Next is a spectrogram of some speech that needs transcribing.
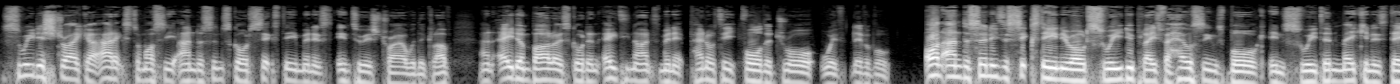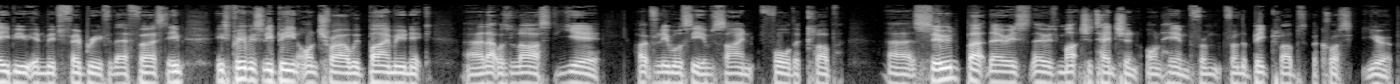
Swedish striker Alex Timossi Andersson scored 16 minutes into his trial with the club, and Aidan Barlow scored an 89th minute penalty for the draw with Liverpool. On Andersson, he's a 16 year old Swede who plays for Helsingborg in Sweden, making his debut in mid February for their first team. He's previously been on trial with Bayern Munich, uh, that was last year. Hopefully, we'll see him sign for the club uh, soon, but there is there is much attention on him from, from the big clubs across Europe.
